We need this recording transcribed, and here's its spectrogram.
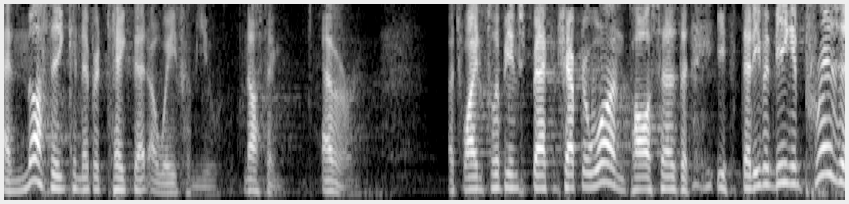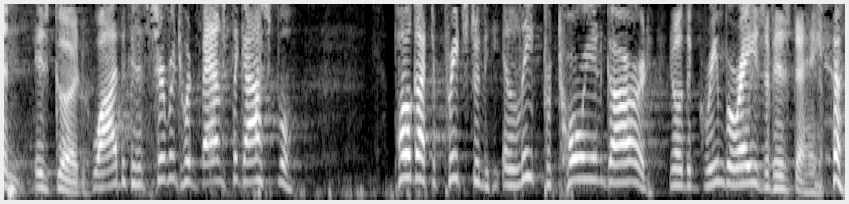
And nothing can ever take that away from you. Nothing. Ever. That's why in Philippians back in chapter 1, Paul says that, that even being in prison is good. Why? Because it's serving to advance the gospel. Paul got to preach to the elite Praetorian Guard, you know, the Green Berets of his day, uh,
